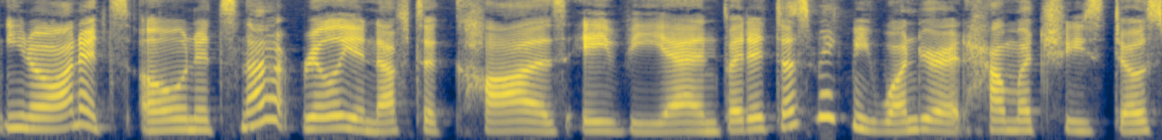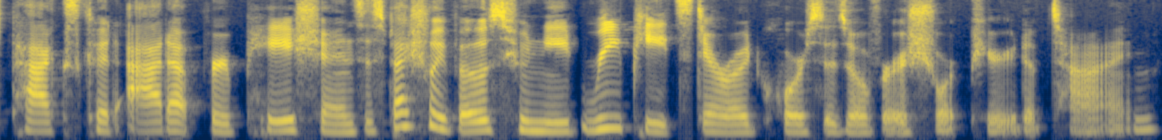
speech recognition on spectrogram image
you know, on its own, it's not really enough to cause AVN, but it does make me wonder at how much these dose packs could add up for patients, especially those who need repeat steroid courses over a short period of time.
